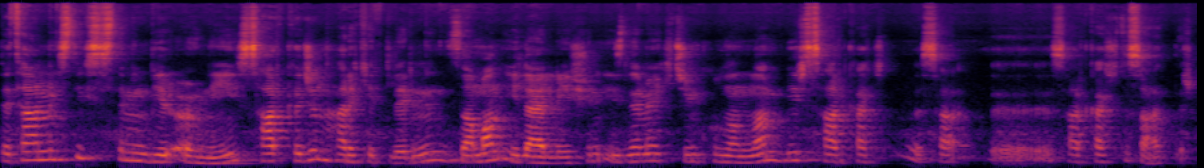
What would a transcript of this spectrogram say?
Deterministik sistemin bir örneği sarkacın hareketlerinin zaman ilerleyişini izlemek için kullanılan bir sarkaç, sa- e, sarkaçlı saattir.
